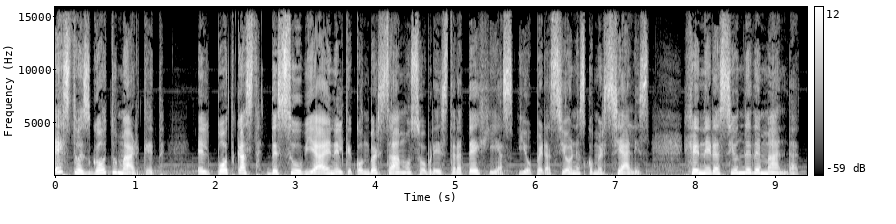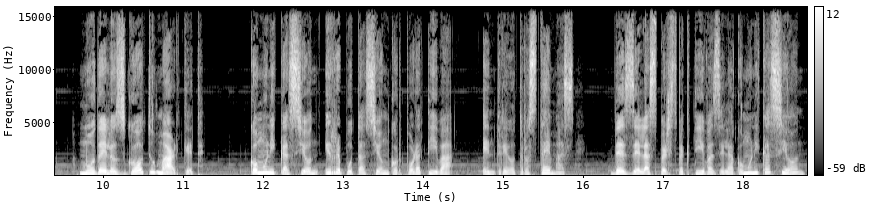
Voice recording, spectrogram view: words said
Esto es Go to Market, el podcast de Subia en el que conversamos sobre estrategias y operaciones comerciales, generación de demanda, modelos go-to-market, comunicación y reputación corporativa, entre otros temas, desde las perspectivas de la comunicación,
